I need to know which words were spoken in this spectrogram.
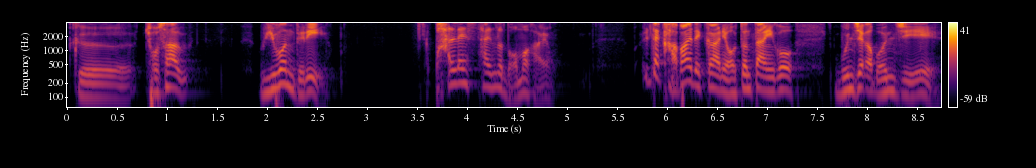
그 조사 위원들이 팔레스타인으로 넘어가요. 일단 가봐야 될 거 아니에요. 어떤 땅이고 문제가 뭔지.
